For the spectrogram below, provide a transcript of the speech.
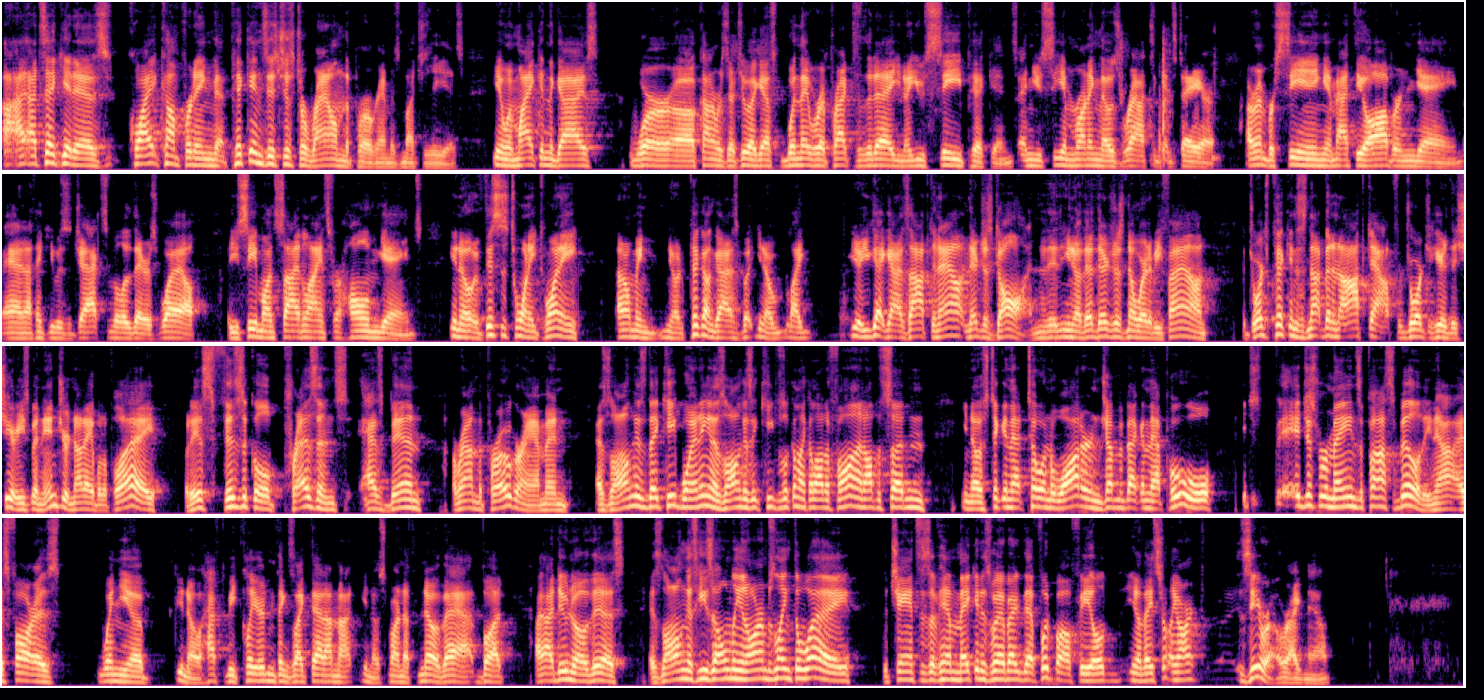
I, I, take it as quite comforting that Pickens is just around the program as much as he is. You know, when Mike and the guys were uh, Connor was there too, I guess, when they were at practice today, you know, you see Pickens and you see him running those routes against air. I remember seeing him at the Auburn game, and I think he was at Jacksonville there as well. You see him on sidelines for home games. You know, if this is 2020, I don't mean you know to pick on guys, but you know, like you know, you got guys opting out and they're just gone. You know, they're, they're just nowhere to be found. But George Pickens has not been an opt out for Georgia here this year. He's been injured, not able to play, but his physical presence has been around the program. And as long as they keep winning and as long as it keeps looking like a lot of fun, all of a sudden, you know, sticking that toe in the water and jumping back in that pool, it just it just remains a possibility. Now, as far as when you you know have to be cleared and things like that, I'm not you know smart enough to know that, but I, I do know this: as long as he's only an arm's length away, the chances of him making his way back to that football field, you know, they certainly aren't zero right now.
